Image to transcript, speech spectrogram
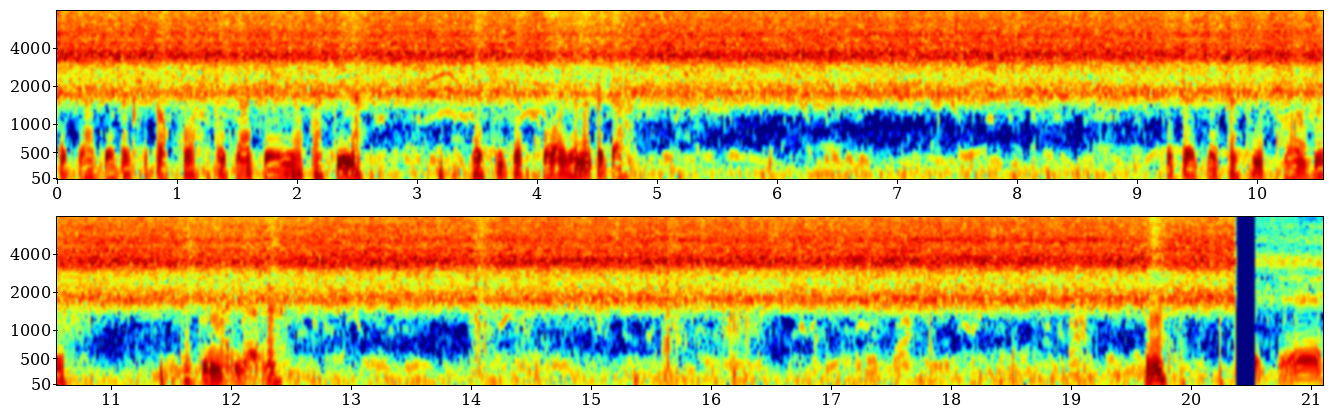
Cái chả chơi tao sự tao khô tất cả chơi ta kỹ nữa. Cái chỉ chơi khô thế nè tất cả tất cả chơi ta kỹ khô rồi thật chỉ mày giờ nè hả? Chế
